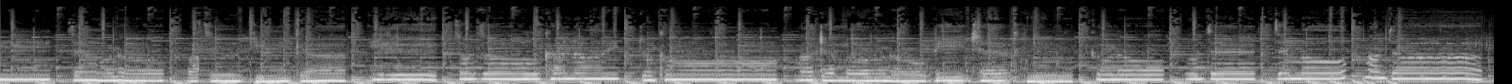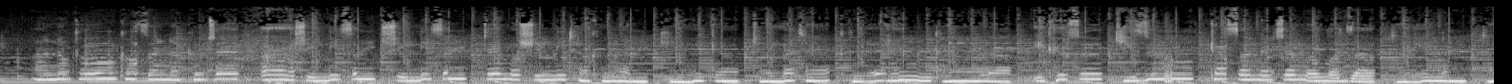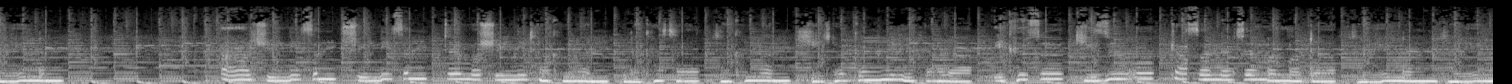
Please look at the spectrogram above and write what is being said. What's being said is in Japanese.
がいる届かないどこまでも伸びてくこの腕でもまだあの子こさなくてああ死にせい死にせいでも死にたくない君が止めてくれるからいくつ傷を重ねてもまだ足りない足りないあ死にたい死にたいでも死にたくない泣かされたくない人がいるからいくつ傷を重ねてもまた足りない足りない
